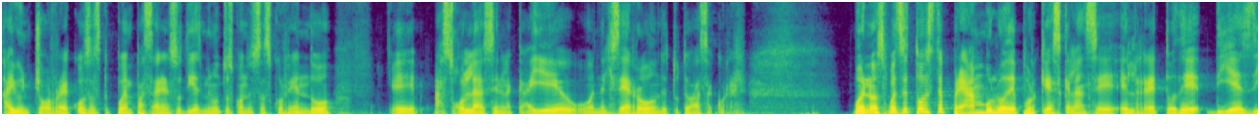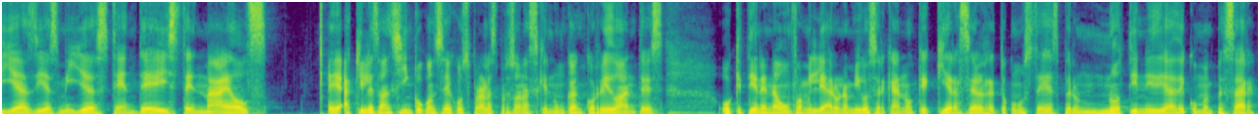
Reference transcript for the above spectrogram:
hay un chorro de cosas que pueden pasar en esos 10 minutos cuando estás corriendo eh, a solas en la calle o en el cerro donde tú te vas a correr. Bueno, después de todo este preámbulo de por qué es que lancé el reto de 10 días, 10 millas, 10 days, 10 miles, eh, aquí les dan 5 consejos para las personas que nunca han corrido antes o que tienen a un familiar, un amigo cercano que quiera hacer el reto con ustedes, pero no tiene idea de cómo empezar.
